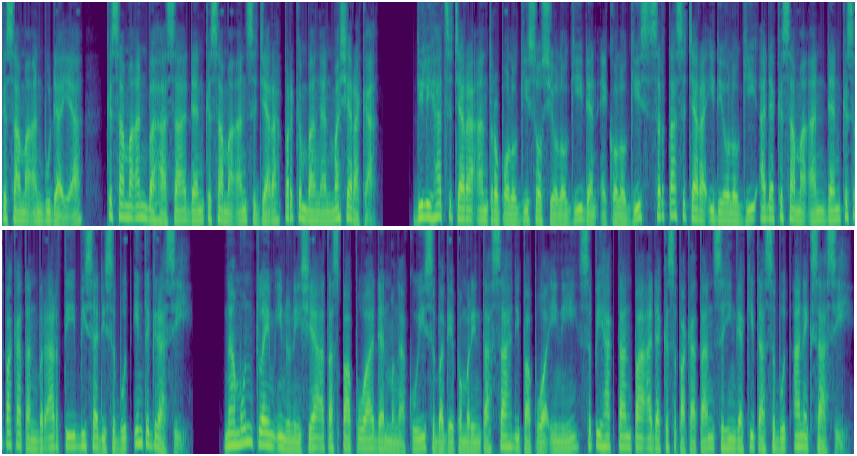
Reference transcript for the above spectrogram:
kesamaan budaya, kesamaan bahasa dan kesamaan sejarah perkembangan masyarakat. Dilihat secara antropologi sosiologi dan ekologis serta secara ideologi ada kesamaan dan kesepakatan berarti bisa disebut integrasi. Namun klaim Indonesia atas Papua dan mengakui sebagai pemerintah sah di Papua ini sepihak tanpa ada kesepakatan sehingga kita sebut aneksasi.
